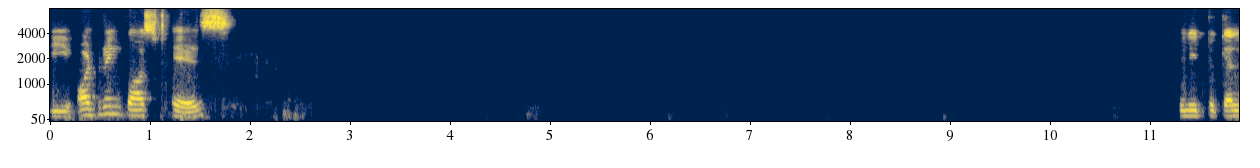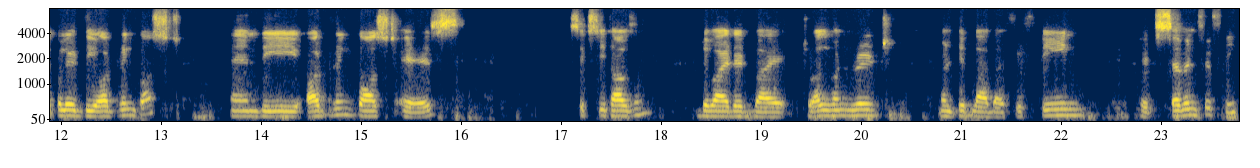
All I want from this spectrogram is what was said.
the ordering cost is we need to calculate the ordering cost and the ordering cost is 60,000 divided by 1200 multiplied by 15 it's 750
